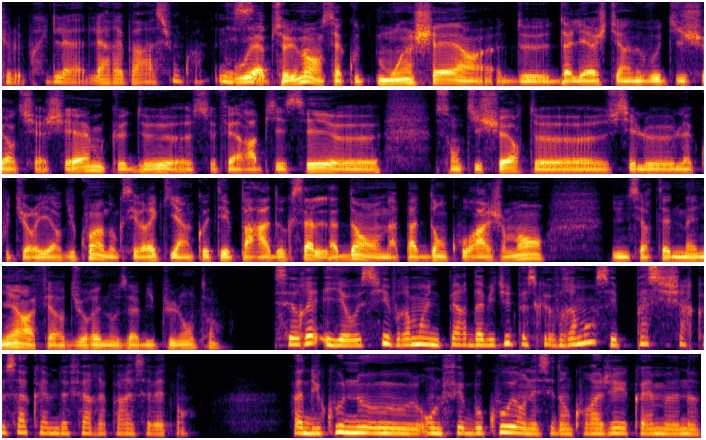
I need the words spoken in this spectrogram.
que le prix de la, réparation. Quoi. oui, absolument. Ça coûte moins cher d'aller acheter un nouveau t-shirt chez H&M que de euh, se faire rapiécer euh, son t-shirt euh, chez le, la couturière du coin. Donc c'est vrai qu'il y a un côté paradoxal là-dedans. On n'a pas d'encouragement d'une certaine manière à faire durer nos habits plus longtemps. C'est vrai, et il y a aussi vraiment une perte d'habitude parce que vraiment, c'est pas si cher que ça quand même de faire réparer ses vêtements. Enfin, du coup, nous, on le fait beaucoup et on essaie d'encourager quand même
